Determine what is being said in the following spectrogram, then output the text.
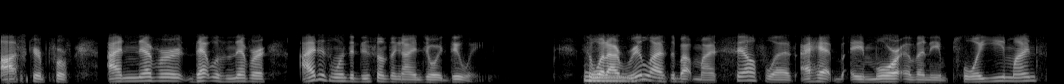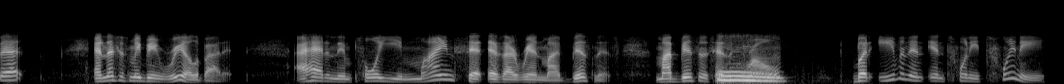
Oscar prof- I never that was never I just wanted to do something I enjoyed doing. So what I Mm. realized about myself was I had a more of an employee mindset, and that's just me being real about it. I had an employee mindset as I ran my business. My business has Mm. grown, but even in in 2020,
